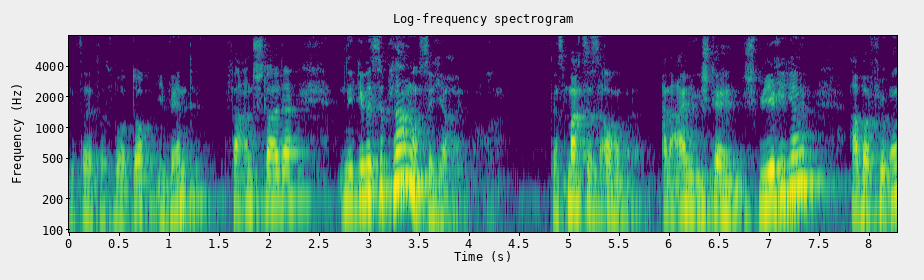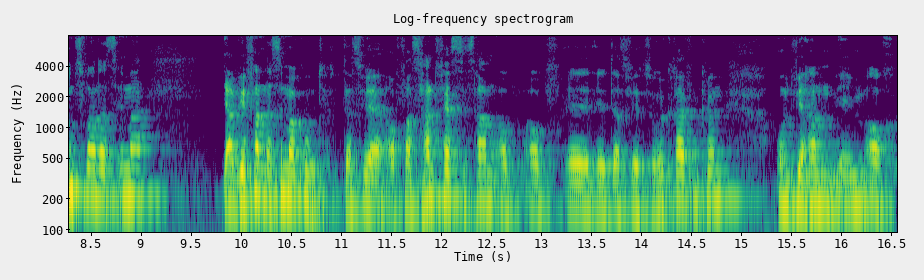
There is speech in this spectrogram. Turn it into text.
jetzt ich das Wort doch, Eventveranstalter eine gewisse Planungssicherheit auch. Das macht es auch an einigen Stellen schwieriger, aber für uns war das immer, ja, wir fanden das immer gut, dass wir auch was Handfestes haben, auf, auf äh, das wir zurückgreifen können. Und wir haben eben auch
